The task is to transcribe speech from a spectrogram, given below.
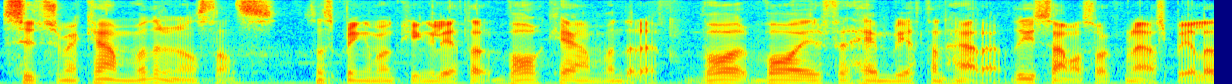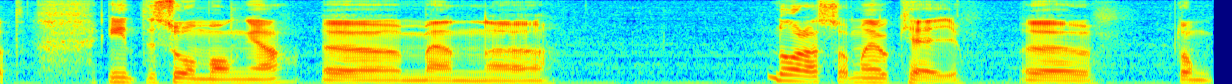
Ser ut som jag kan använda det någonstans. Sen springer man omkring och letar. Var kan jag använda det? Var, vad är det för hemligheten här? Det är ju samma sak med det här spelet. Inte så många, uh, men uh, några som är okej. Okay de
